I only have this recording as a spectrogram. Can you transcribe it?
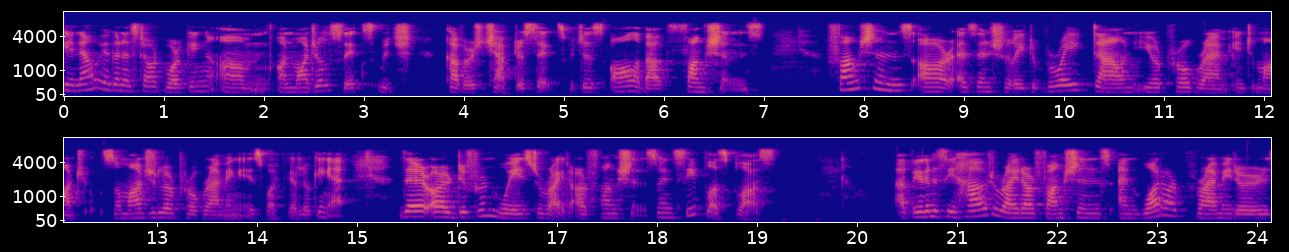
Okay, now we're going to start working um, on Module 6, which covers Chapter 6, which is all about functions. Functions are essentially to break down your program into modules. So modular programming is what we're looking at. There are different ways to write our functions. So in C++, uh, we're going to see how to write our functions and what are parameters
